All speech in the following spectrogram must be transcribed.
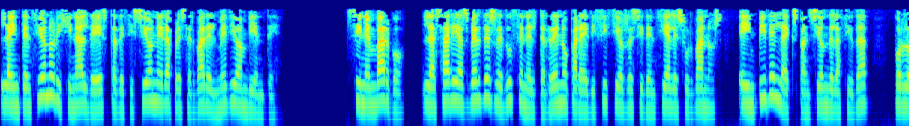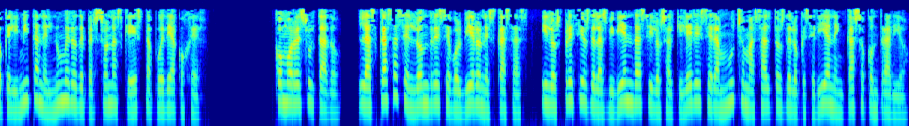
La intención original de esta decisión era preservar el medio ambiente. Sin embargo, las áreas verdes reducen el terreno para edificios residenciales urbanos e impiden la expansión de la ciudad, por lo que limitan el número de personas que ésta puede acoger. Como resultado, las casas en Londres se volvieron escasas, y los precios de las viviendas y los alquileres eran mucho más altos de lo que serían en caso contrario.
